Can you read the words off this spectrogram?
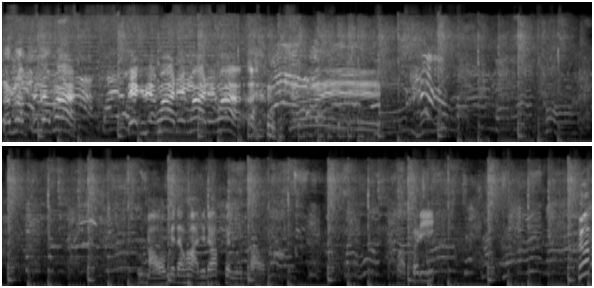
ตำรวจตำรวจมาเด้งเด้งมาเด้งมาเด้งมาเฮ้ยเบาไม่ต้องหอดที่ดอกเป็นเบาหอดพอดีฮึบ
